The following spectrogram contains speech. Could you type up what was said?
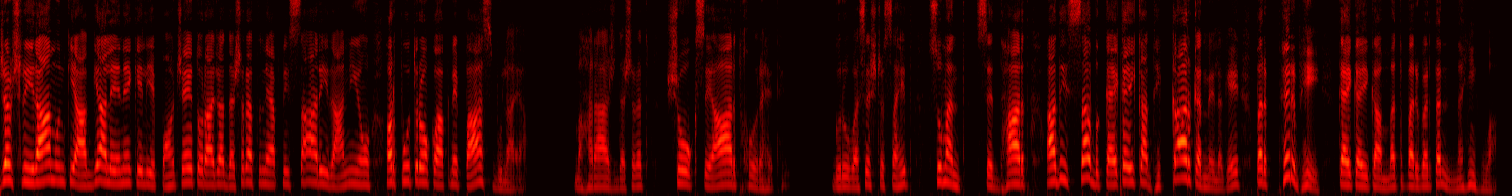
जब श्री राम उनकी आज्ञा लेने के लिए पहुँचे तो राजा दशरथ ने अपनी सारी रानियों और पुत्रों को अपने पास बुलाया। महाराज दशरथ शोक से आर्त हो रहे थे। गुरु वशिष्ठ सहित सुमंत, सिद्धार्थ आदि सब कैकई का धिक्कार करने लगे, पर फिर भी कैकई का मत परिवर्तन नहीं हुआ।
